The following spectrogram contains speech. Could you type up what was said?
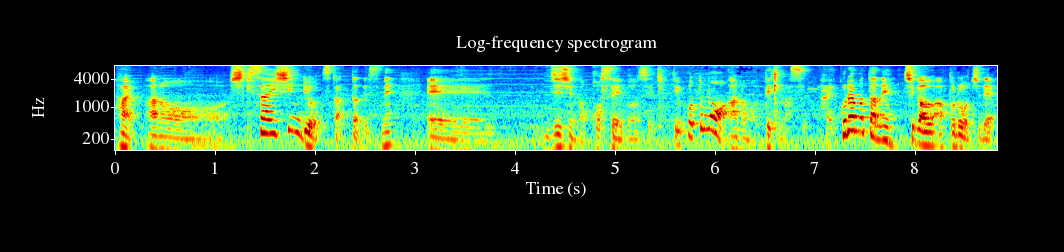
はい、あの色彩心理を使ったですね、えー、自身の個性分析っていうこともあのできます、はい、これはまたね違うアプローチで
